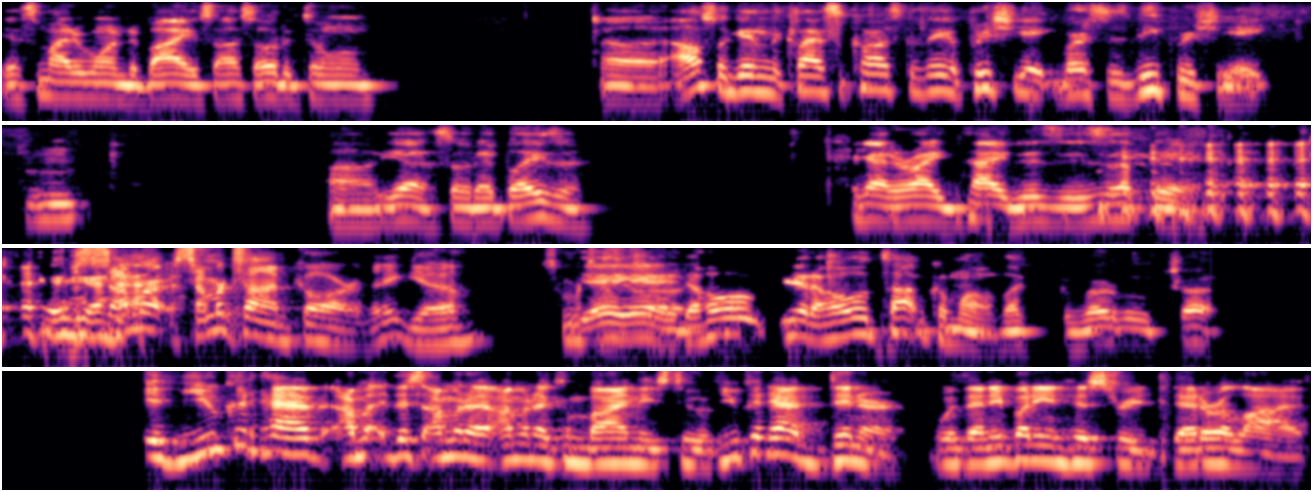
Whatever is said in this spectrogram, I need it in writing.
Yeah, somebody wanted to buy it, so I sold it to them. Uh, I also get into classic cars because they appreciate versus depreciate. Mhm. Uh, yeah, so that Blazer, I got it right and tight. This is up there. Summer summertime car. There you go. Summertime yeah, yeah. car. The whole yeah, the whole top come off like a convertible truck. if you could have I'm this I'm gonna I'm gonna combine these two. If you could have dinner with anybody in history, dead or alive,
